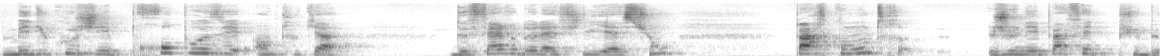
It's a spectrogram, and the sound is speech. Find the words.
Mais du coup, j'ai proposé en tout cas de faire de l'affiliation. Par contre, je n'ai pas fait de pub.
